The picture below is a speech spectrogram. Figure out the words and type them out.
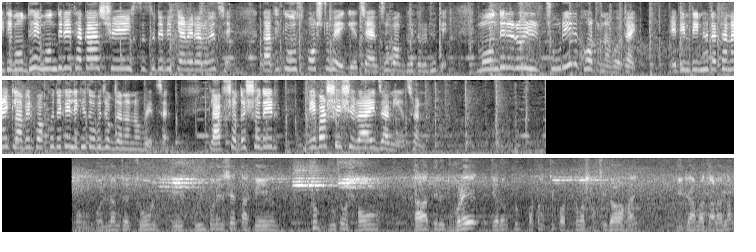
ইতিমধ্যে মন্দিরে থাকা সেই সিসিটিভি ক্যামেরা রয়েছে। তা থেকেও স্পষ্ট হয়ে গিয়েছে, এক যুবক ভেতরে ঢুকে। মন্দিরের ওই চুরির ঘটনা ঘটায়। এদিন দিনহাটা থানায় ক্লাবের পক্ষ থেকে লিখিত অভিযোগ জানানো হয়েছে। ক্লাব সদস্যদের দেবাশিস রায় জানিয়েছেন। বললাম যে চোর যে চুরি করেছে, তাকে খুব দ্রুত সহ তাড়াতাড়ি ধরে যেন খুব কঠোর থেকে কঠোর শাস্তি দেওয়া হয়, এটা আমরা জানালাম।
